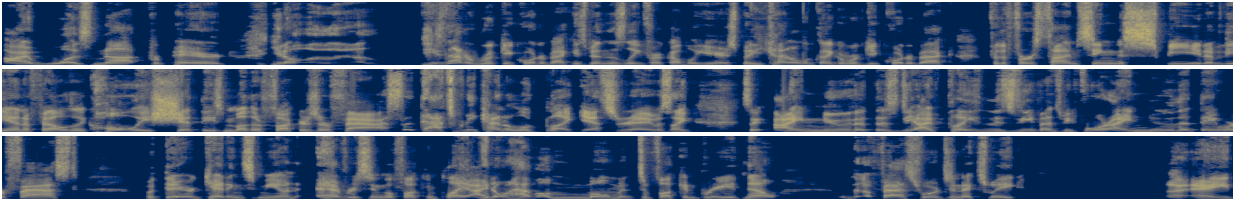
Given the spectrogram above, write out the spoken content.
I was not prepared. You know, uh, he's not a rookie quarterback. He's been in this league for a couple years, but he kind of looked like a rookie quarterback for the first time seeing the speed of the NFL. Like, holy shit, these motherfuckers are fast. That's what he kind of looked like yesterday. It was like it's like I knew that this. De- I've played this defense before. I knew that they were fast but they're getting to me on every single fucking play. I don't have a moment to fucking breathe. Now, fast forward to next week. Uh, hey,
